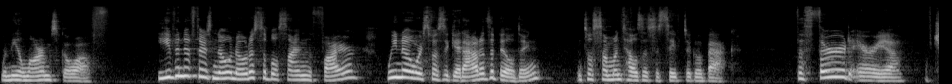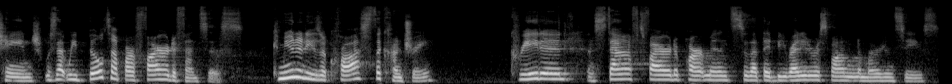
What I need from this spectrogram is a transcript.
when the alarms go off. Even if there's no noticeable sign of fire, we know we're supposed to get out of the building until someone tells us it's safe to go back. The third area of change was that we built up our fire defenses. Communities across the country created and staffed fire departments so that they'd be ready to respond in emergencies.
